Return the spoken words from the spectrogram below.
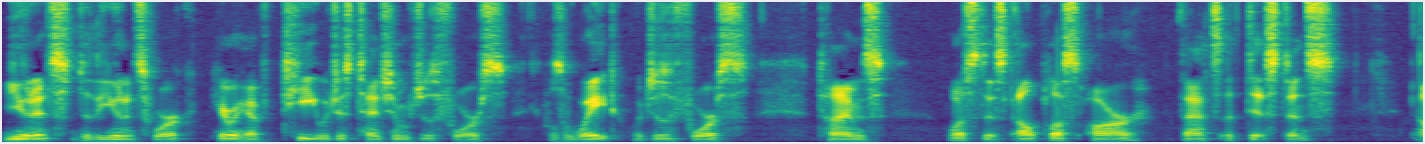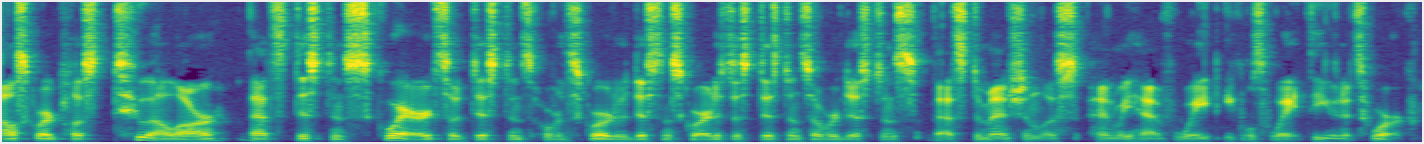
units. Do the units work? Here we have T, which is tension, which is force, equals weight, which is a force, times, what's this, L plus R, that's a distance. L squared plus 2LR, that's distance squared, so distance over the square root of distance squared is just distance over distance, that's dimensionless, and we have weight equals weight, the units work.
